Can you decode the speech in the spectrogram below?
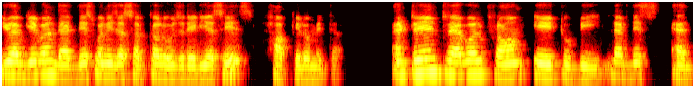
You have given that this one is a circle whose radius is half kilometer. And train travel from A to B. Let this and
